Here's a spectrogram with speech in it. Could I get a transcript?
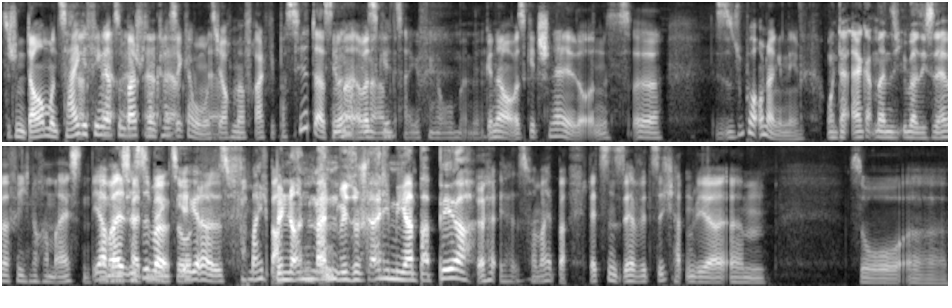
zwischen Daumen und Zeigefinger Ja, zum Beispiel, so ein Klassiker, wo man sich auch immer fragt, wie passiert das, ne? Immer, aber immer es geht, Zeigefinger oben bei mir. genau, aber es geht schnell und es, äh, es ist super unangenehm. Und da ärgert man sich über sich selber, finde ich, noch am meisten. Ja, weil es halt ist so immer, denkt, so, ja, genau, das ist vermeidbar. bin doch ein Mann, wieso schneide ich mich an Papier? Ja, das ist vermeidbar. Letztens sehr witzig hatten wir ähm, so, äh,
